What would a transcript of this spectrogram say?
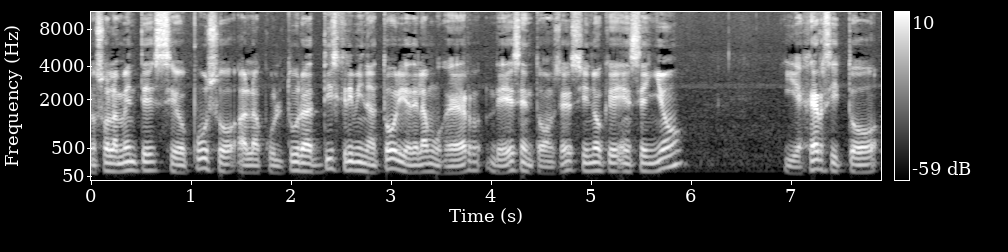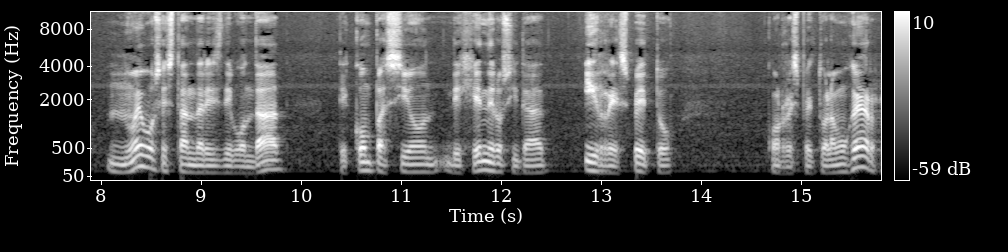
no solamente se opuso a la cultura discriminatoria de la mujer de ese entonces, sino que enseñó y ejercitó nuevos estándares de bondad, de compasión, de generosidad y respeto con respecto a la mujer.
